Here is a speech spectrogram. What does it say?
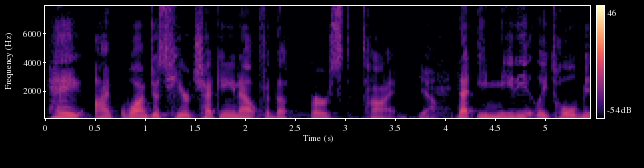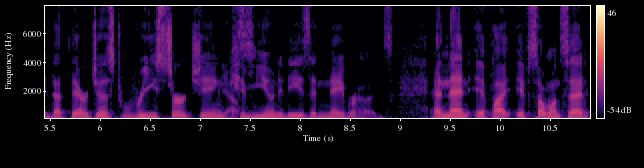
"Hey, I'm well, I'm just here checking it out for the first time." Yeah. That immediately told me that they're just researching yes. communities and neighborhoods. And then if I if someone said,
